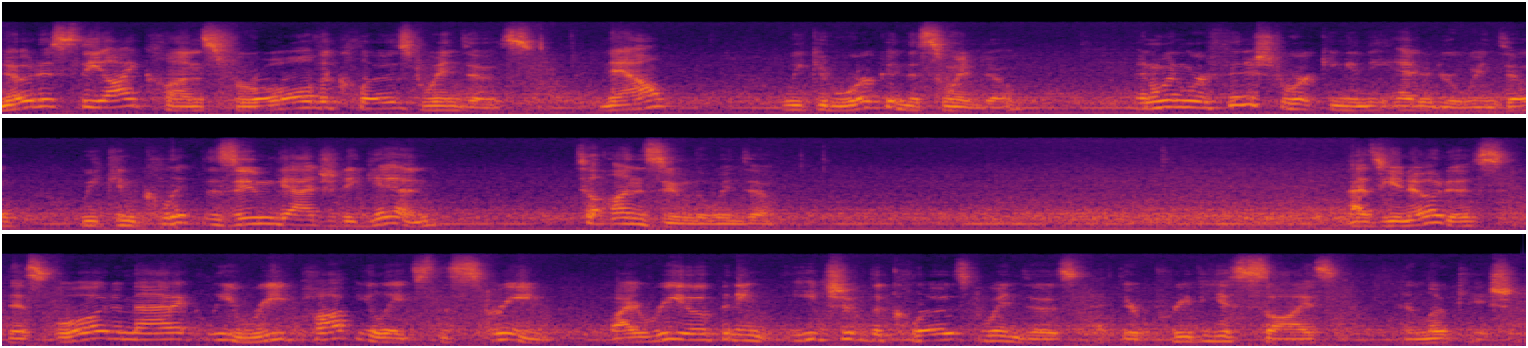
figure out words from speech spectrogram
Notice the icons for all the closed windows. Now, we could work in this window, and when we're finished working in the editor window, we can click the zoom gadget again to unzoom the window. As you notice, this automatically repopulates the screen by reopening each of the closed windows at their previous size and location.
